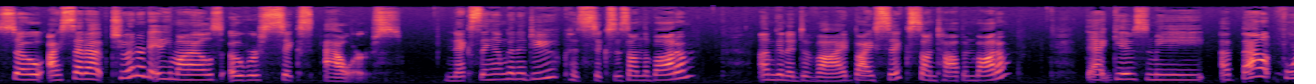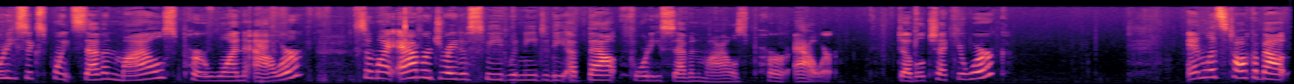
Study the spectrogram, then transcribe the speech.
So I set up 280 miles over six hours. Next thing I'm going to do, because 6 is on the bottom, I'm going to divide by 6 on top and bottom. That gives me about 46.7 miles per one hour. So my average rate of speed would need to be about 47 miles per hour. Double check your work. And let's talk about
